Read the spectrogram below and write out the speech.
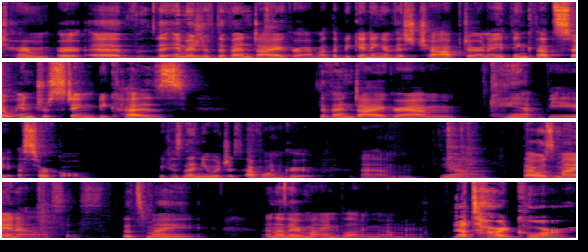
term or uh, the image of the venn diagram at the beginning of this chapter and i think that's so interesting because the venn diagram can't be a circle because then you would just have one group. Um, yeah that was my analysis. That's my another mind-blowing moment. That's hardcore.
